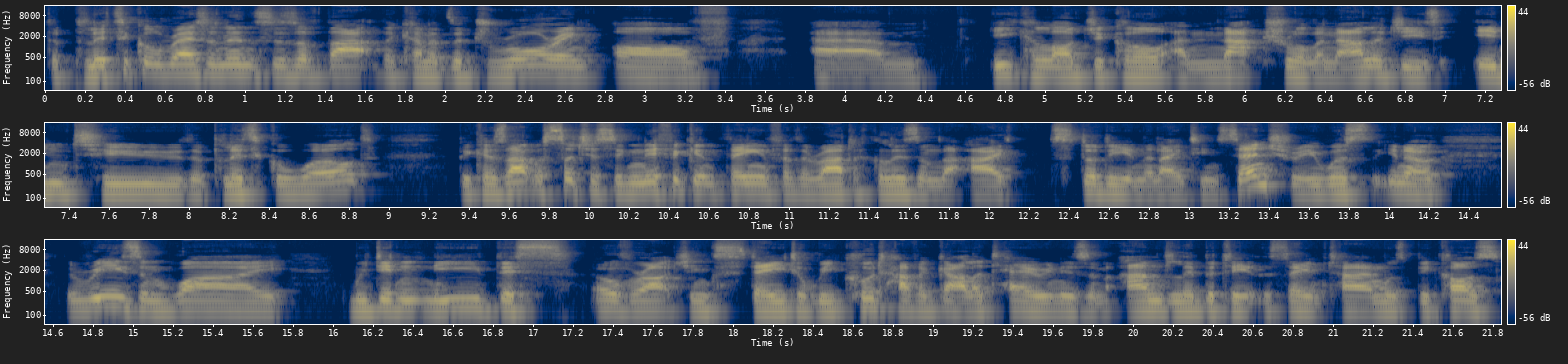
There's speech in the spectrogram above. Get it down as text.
the political resonances of that, the kind of the drawing of um, ecological and natural analogies into the political world, because that was such a significant thing for the radicalism that I study in the 19th century. Was you know the reason why we didn't need this overarching state and we could have egalitarianism and liberty at the same time was because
